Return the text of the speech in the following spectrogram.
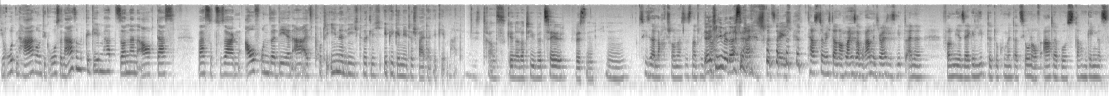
die roten Haare und die große Nase mitgegeben hat, sondern auch das, was sozusagen auf unser DNA als Proteine liegt, wirklich epigenetisch weitergegeben hat. Das transgenerative Zellwissen. Hm. Caesar lacht schon, das ist natürlich. Ja, ich liebe das. Ja. Ich taste mich da noch langsam ran. Ich weiß, es gibt eine von mir sehr geliebte Dokumentation auf Arte, wo es darum ging, dass,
